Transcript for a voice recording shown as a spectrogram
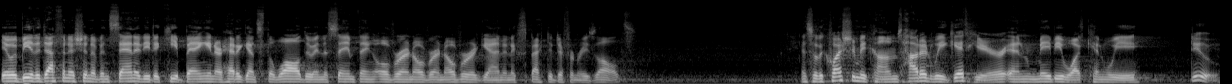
It would be the definition of insanity to keep banging our head against the wall, doing the same thing over and over and over again, and expect a different result. And so the question becomes how did we get here, and maybe what can we do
